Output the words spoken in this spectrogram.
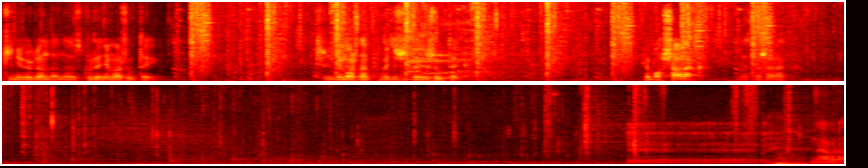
Czy nie wygląda? No z góry nie ma żółtej. Czyli nie można powiedzieć, że to jest żółtek. Chyba szarak. Jest to szarak. Mm, Dobra,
